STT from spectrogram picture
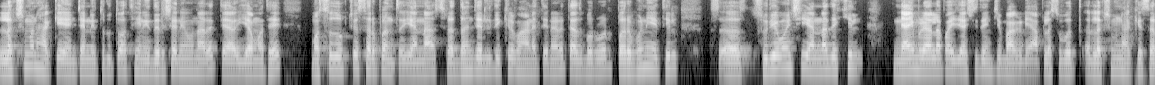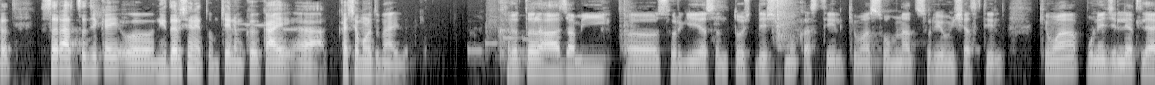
लक्ष्मण हाके यांच्या नेतृत्वात हे निदर्शने होणार आहे त्या यामध्ये मत्स्यजोगचे सरपंच यांना श्रद्धांजली देखील वाहण्यात येणार आहे. त्याचबरोबर परभणी येथील स- सूर्यवंशी यांना देखील न्याय मिळाला पाहिजे अशी त्यांची मागणी आपल्यासोबत लक्ष्मण हाके सर सर आजचं जे काही निदर्शन आहे तुमचे नेमकं काय कशामुळे तुम्ही आयोजन खरं तर आज आम्ही स्वर्गीय संतोष देशमुख असतील किंवा सोमनाथ सूर्यवंशी असतील किंवा पुणे जिल्ह्यातल्या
